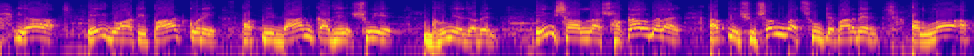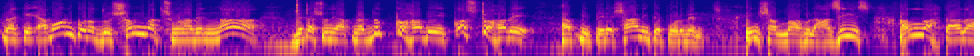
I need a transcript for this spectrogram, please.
আহইয়া এই দোয়াটি পাঠ করে আপনি ডান কাঁধে শুয়ে ঘুমিয়ে যাবেন। ইনশাআল্লাহ সকালবেলায় আপনি সুসংবাদ শুনতে পারবেন। আল্লাহ আপনাকে এমন কোনো দুঃসংবাদ শোনাবেন না, যেটা শুনে আপনার দুঃখ হবে, কষ্ট হবে, আপনি পেরেশানিতে পড়বেন। ইনশাআল্লাহুল আজিজ, আল্লাহ তাআলা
